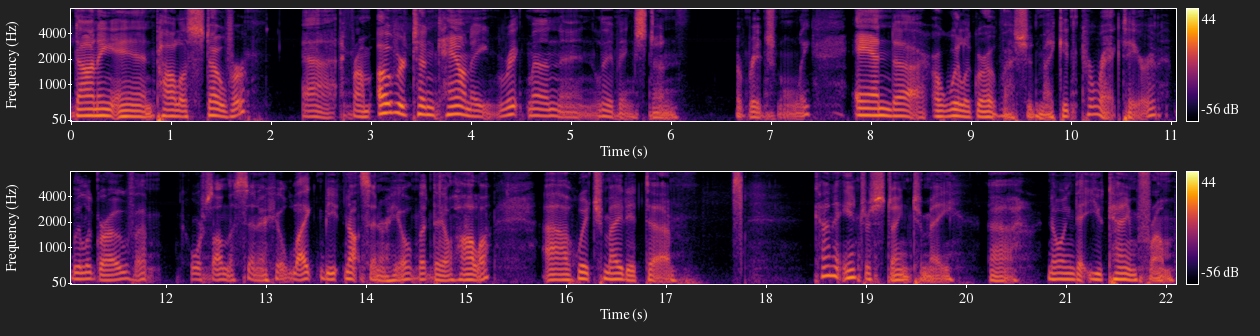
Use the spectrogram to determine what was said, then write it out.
Donnie and Paula Stover uh, from Overton County, Rickman and Livingston originally, and uh, or Willow Grove. I should make it correct here. Willow Grove, uh, of course, on the Center Hill Lake, not Center Hill, but Dale Hollow, uh, which made it uh, kind of interesting to me, uh, knowing that you came from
